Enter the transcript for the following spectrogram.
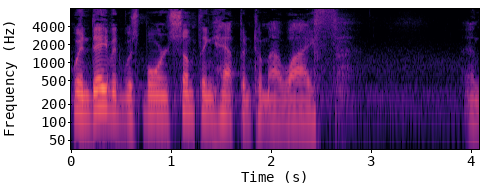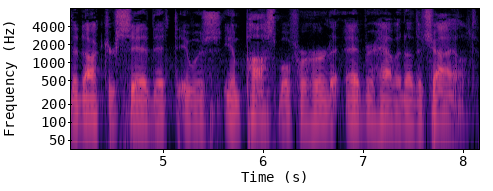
when David was born, something happened to my wife and the doctor said that it was impossible for her to ever have another child.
